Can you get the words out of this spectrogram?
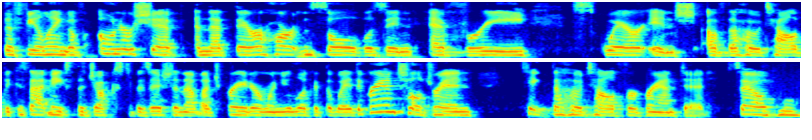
the feeling of ownership and that their heart and soul was in every square inch of the hotel because that makes the juxtaposition that much greater when you look at the way the grandchildren take the hotel for granted. So mm-hmm.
